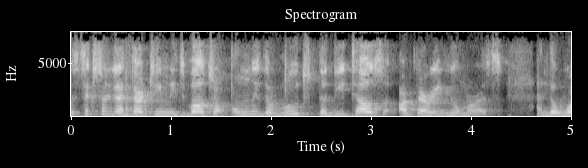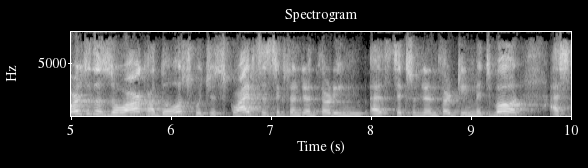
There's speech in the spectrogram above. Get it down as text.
The 613 mitzvot are only the roots, the details are very numerous. And the words of the Zohar Kadosh, which describes the 630, uh, 613 mitzvot as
